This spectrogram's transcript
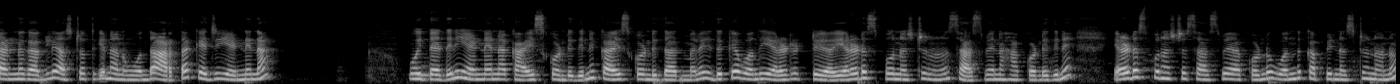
ತಣ್ಣಗಾಗಲಿ, ಅಷ್ಟೊತ್ತಿಗೆ ನಾನು ಒಂದು ಅರ್ಧ ಕೆ ಜಿ ಎಣ್ಣೆನ ಹುಯ್ತಾ ಇದ್ದೀನಿ. ಎಣ್ಣೆನ ಕಾಯಿಸ್ಕೊಂಡಿದ್ದೀನಿ. ಕಾಯಿಸ್ಕೊಂಡಿದ್ದಾದಮೇಲೆ ಇದಕ್ಕೆ ಒಂದು ಎರಡು ಟಿ, ಎರಡು ಸ್ಪೂನಷ್ಟು ನಾನು ಸಾಸಿವೆನ ಹಾಕ್ಕೊಂಡಿದ್ದೀನಿ ಎರಡು ಸ್ಪೂನಷ್ಟು ಸಾಸಿವೆ ಹಾಕ್ಕೊಂಡು ಒಂದು ಕಪ್ಪಿನಷ್ಟು ನಾನು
